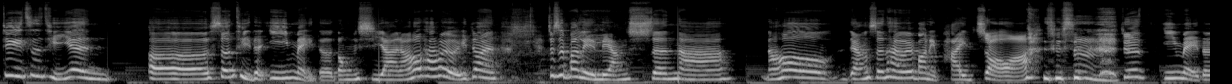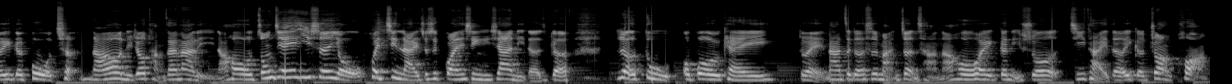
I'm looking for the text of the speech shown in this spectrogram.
第一次体验呃身体的医美的东西啊，然后它会有一段就是帮你量身啊，然后量身他会帮你拍照啊，就是、嗯就是医美的一个过程，然后你就躺在那里，然后中间医生有会进来，就是关心一下你的这个热度 O 不 OK？对，那这个是蛮正常，然后会跟你说机台的一个状况，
